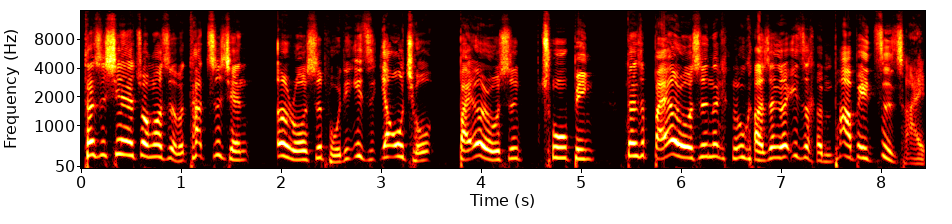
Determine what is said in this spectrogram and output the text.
但是现在状况是什么？他之前俄罗斯普京一直要求白俄罗斯出兵，但是白俄罗斯那个卢卡申科一直很怕被制裁。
